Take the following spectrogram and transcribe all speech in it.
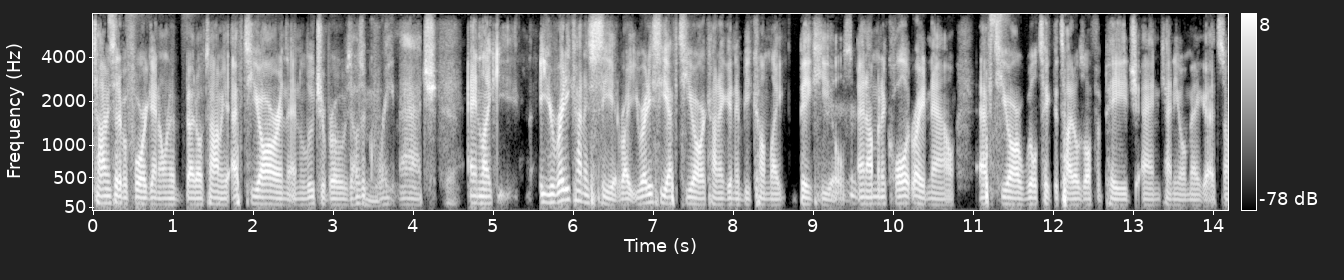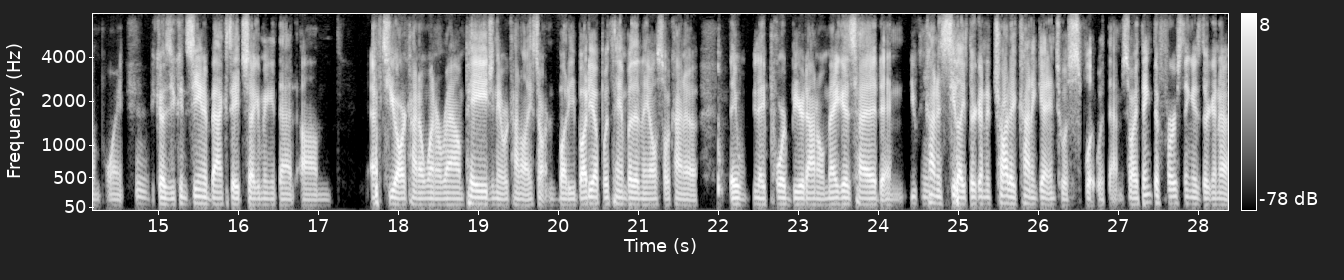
Tommy said it before. Again, I want to bet off Tommy. FTR and, and Lucha Bros. That was a Mhm. great match, Yeah. and like you already kind of see it, right? You already see FTR kind of going to become like big heels, Mhm. and I'm going to call it right now. FTR will take the titles off of Page and Kenny Omega at some point Mm. because you can see in a backstage segment that um, FTR kind of went around Page and they were kind of like starting buddy buddy up with him, but then they also kind of they they poured beer down Omega's head, and you can Mm. kind of see like they're gonna try to kind of get into a split with them. So I think the first thing is they're gonna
